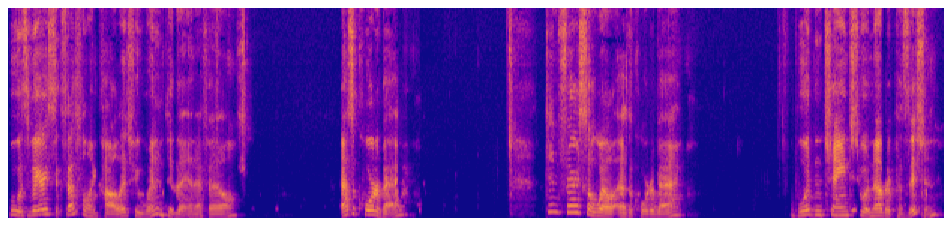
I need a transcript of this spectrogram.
who was very successful in college, who went into the NFL as a quarterback, didn't fare so well as a quarterback, wouldn't change to another position,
